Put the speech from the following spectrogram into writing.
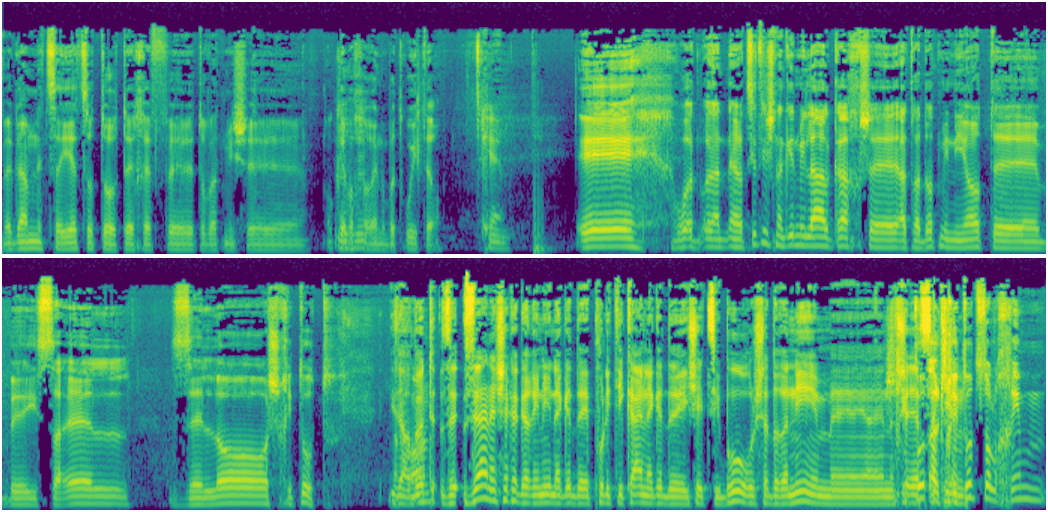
וגם נצייץ אותו תכף אה, לטובת מי שעוקב אחרינו בטוויטר. כן. אה, רציתי שנגיד מילה על כך שהטרדות מיניות אה, בישראל זה לא שחיתות. זה, נכון? יותר, זה, זה הנשק הגרעיני נגד אה, פוליטיקאים, נגד אה, אישי ציבור, שדרנים, אה, אנשי עסקים. על שחיתות סולחים?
